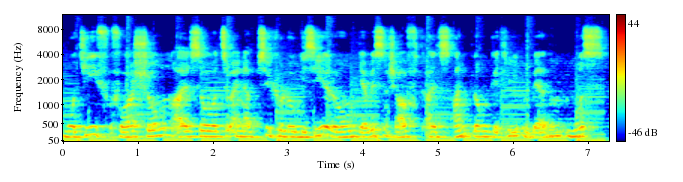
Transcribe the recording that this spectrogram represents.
Motivforschung, also zu einer Psychologisierung der Wissenschaft als Handlung getrieben werden muss,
